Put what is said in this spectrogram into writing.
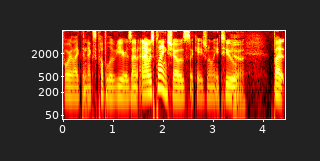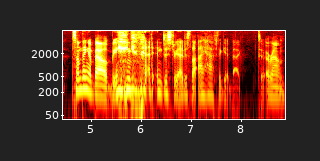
for like the next couple of years, and, and I was playing shows occasionally too. Yeah. But something about being in that industry i just thought i have to get back to around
